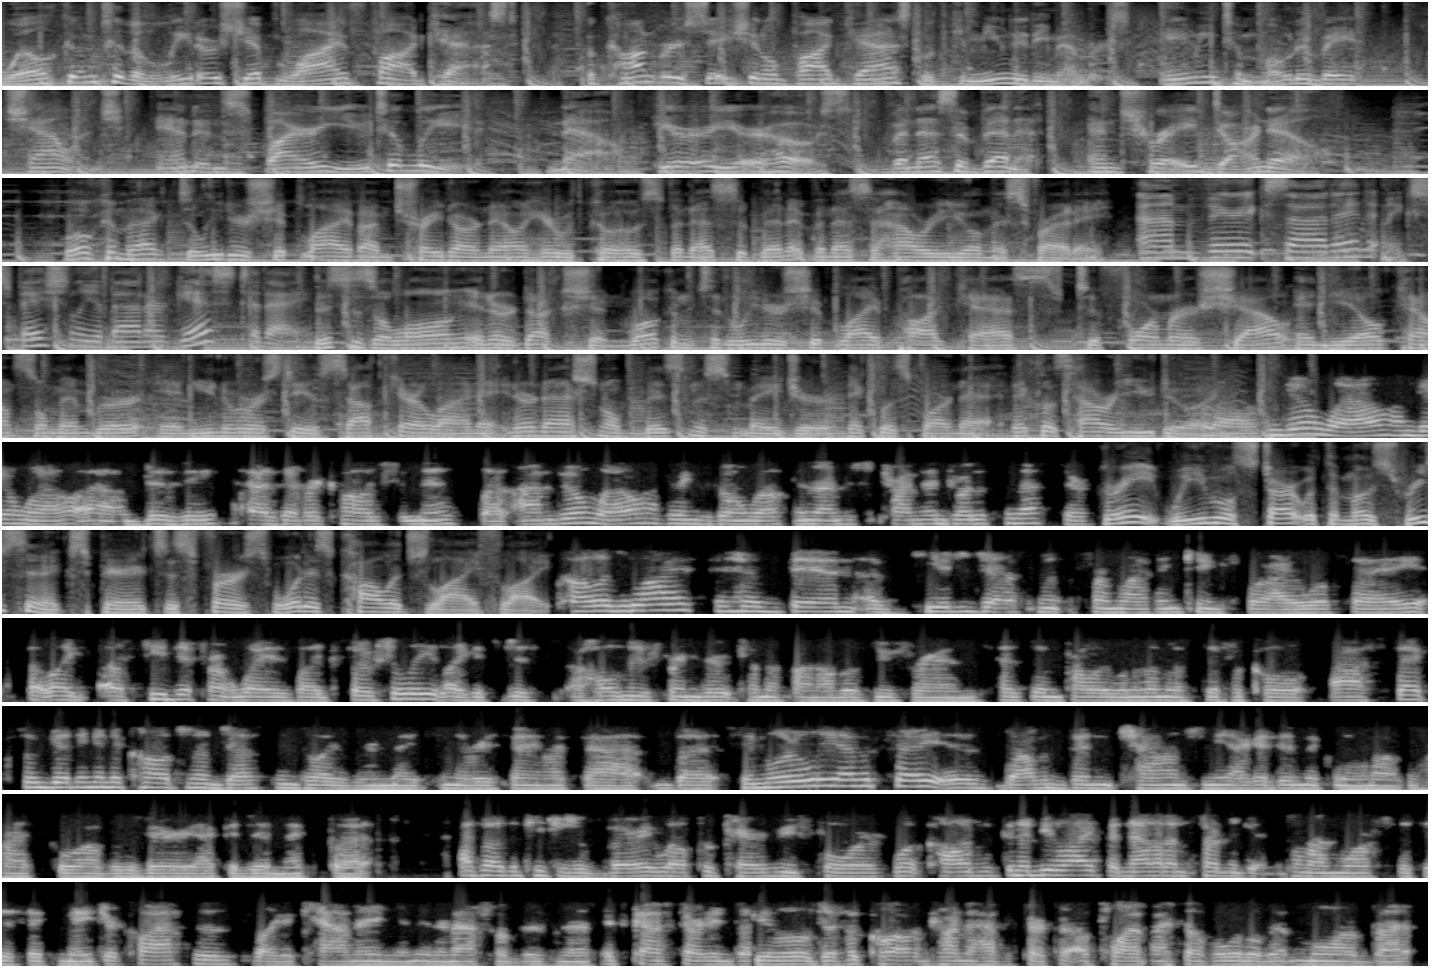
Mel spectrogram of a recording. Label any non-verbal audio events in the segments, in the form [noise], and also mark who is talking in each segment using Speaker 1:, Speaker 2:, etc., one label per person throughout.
Speaker 1: Welcome to the Leadership Live Podcast, a conversational podcast with community members aiming to motivate, challenge, and inspire you to lead. Now, here are your hosts, Vanessa Bennett and Trey Darnell.
Speaker 2: Welcome back to Leadership Live. I'm Trey Darnell here with co host Vanessa Bennett. Vanessa, how are you on this Friday?
Speaker 3: I'm very excited, especially about our guest today.
Speaker 2: This is a long introduction. Welcome to the Leadership Live podcast to former Shout and Y.E.L.L. Council member and University of South Carolina international business major, Nikolas Barnett. Nikolas, how are you doing?
Speaker 4: Hello. I'm doing well. I'm doing well. Uh, busy as every college student is, but I'm doing well. Everything's going well, and I'm just trying to enjoy the semester.
Speaker 2: Great. We will start with the most recent experiences first. What is college life like?
Speaker 4: College life has been a huge adjustment from life in Kingsport, I will say, but like a few different ways. Like socially, like it's just a whole new friend group, trying to find all those new friends has been probably one of the most difficult aspects of getting into college and adjusting to like roommates and everything like that. But similarly, I would say is I've been challenged me academically when I was in high school. I was very academic, but I thought the teachers were very well prepared me for what college is going to be like. But now that I'm starting to get into my more specific major classes, like accounting and international business, it's kind of starting to be a little difficult. I'm trying to have to start to apply myself a little bit more. But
